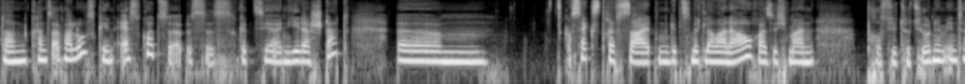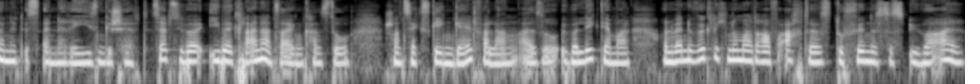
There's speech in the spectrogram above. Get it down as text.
dann kann es einfach losgehen. Escort-Services gibt's ja in jeder Stadt. Ähm, Sextreffseiten gibt's mittlerweile auch. Also ich meine, Prostitution im Internet ist ein Riesengeschäft. Selbst über eBay Kleinanzeigen kannst du schon Sex gegen Geld verlangen. Also überleg dir mal. Und wenn du wirklich nur mal darauf achtest, du findest es überall.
